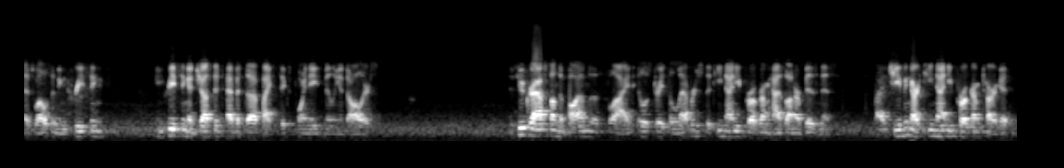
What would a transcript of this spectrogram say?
as well as an increasing adjusted EBITDA by $6.8 million. The two graphs on the bottom of the slide illustrate the leverage the T90 program has on our business. By achieving our T90 program target,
